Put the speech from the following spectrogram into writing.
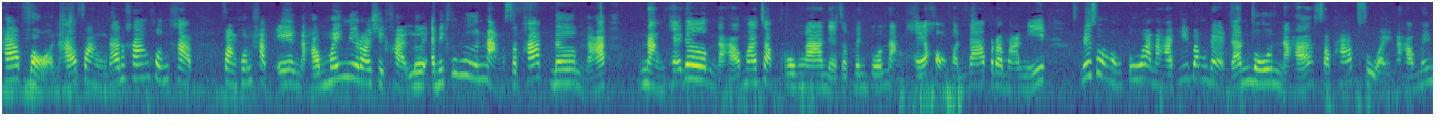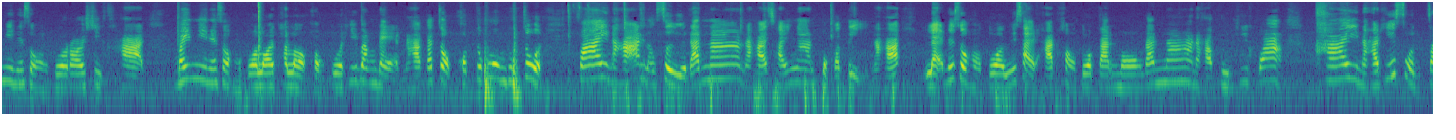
ภาพเบาะนะคะ ฝั่งด้านข้างคนขับ ฝั่งคนขับเองนะคะ ไม่มีรอยฉีกขาดเลย อันนี้ก็คือหนังสภาพเดิมนะคะหนังแท้เดิมนะคะ มาจากโรงงานเนี่ยจะเป็นตัวหนังแท้ของ Honda ประมาณนี้ ในส่วนของตัวนะคะ ที่บังแดดด้านบนนะคะ สภาพสวยนะคะ ไม่มีในส่วนของตัวรอยฉีกขาด ไม่มีในส่วนของตัวรอยถลอกของตัวที่บังแดดนะคะกระจกครบทุกมุมทุกจุดไฟนะคะอันหนังสือด้านหน้านะคะ ใช้งานปกตินะคะ และในส่วนของตัววิสัยทัศน์ของตัวการมองด้านหน้านะคะ พื้นที่กว้างใครนะคะที่สนใจ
